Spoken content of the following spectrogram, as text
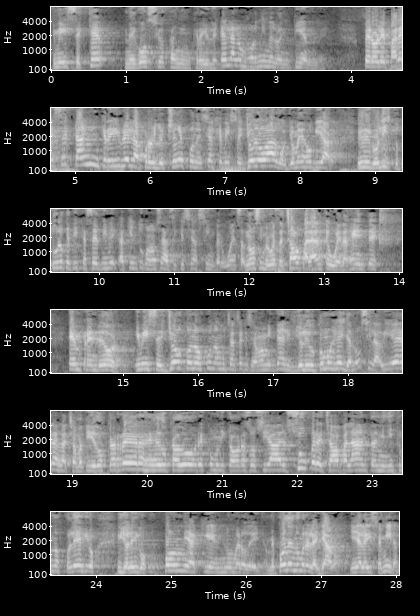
y me dice, qué negocio tan increíble. Él a lo mejor ni me lo entiende pero le parece tan increíble la proyección exponencial que me dice, yo lo hago, yo me dejo guiar. Y digo, listo, tú lo que tienes que hacer, dime a quién tú conoces así que sea sinvergüenza, no sinvergüenza, echado para adelante, buena gente, emprendedor. Y me dice, yo conozco una muchacha que se llama Mignelis. Y yo le digo, ¿cómo es ella? No, si la vieras, la chama tiene dos carreras, es educadora, es comunicadora social, súper echada para adelante, administra unos colegios. Y yo le digo, ponme aquí el número de ella. Me pone el número y la llama. Y ella le dice, mira,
